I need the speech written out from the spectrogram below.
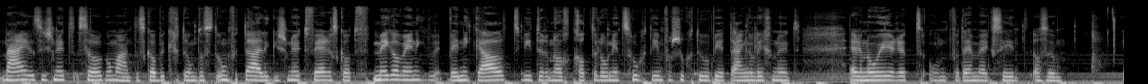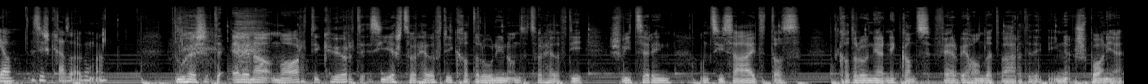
Nein, das ist nicht das Argument. Es geht wirklich darum, dass die Umverteilung ist nicht fair. Es geht mega wenig, wenig Geld wieder nach Katalonien zurück. Die Infrastruktur wird eigentlich nicht erneuert und von dem her gesehen, also ja, es ist kein Argument. Du hast Elena Marti gehört. Sie ist zur Hälfte Katalonin und zur Hälfte Schweizerin. Und sie sagt, dass die Katalonier nicht ganz fair behandelt werden in Spanien.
